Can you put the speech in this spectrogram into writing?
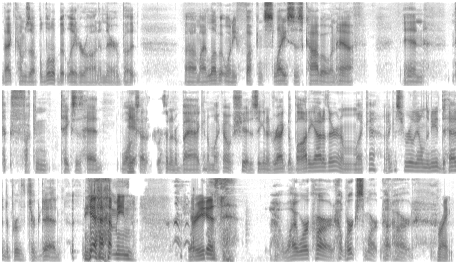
that comes up a little bit later on in there. But um, I love it when he fucking slices Kaba in half and fucking takes his head, walks out with it in a bag, and I'm like, oh shit, is he gonna drag the body out of there? And I'm like, eh, I guess you really only need the head to prove that they're dead. Yeah, I mean, there he is. Why work hard? Work smart, not hard. right.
